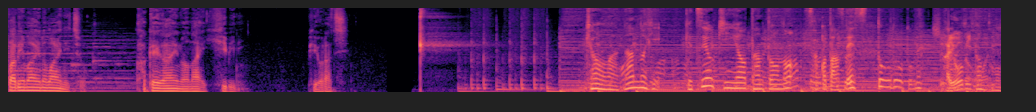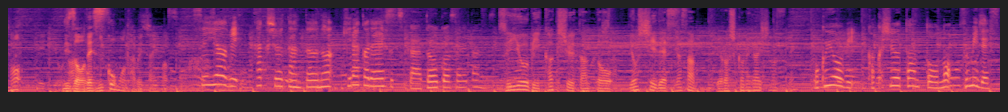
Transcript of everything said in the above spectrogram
たり前の毎日をかけがえのない日々にピオラジ。今日は何の日？月曜金曜担当のさこたんです。堂々とね。火曜日担当の地蔵です。2個も食べちゃいます。水曜日各週担当のきらこです。いつか投稿されたんです。水曜日各週担当ヨッシーです。皆さんよろしくお願いしますね木曜日各週担当のふみです。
